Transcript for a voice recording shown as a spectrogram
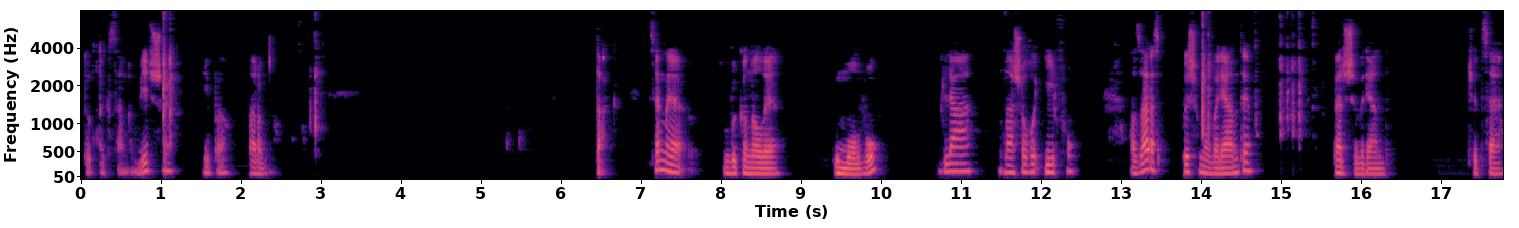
Тут так само більше либо равно. Так, це ми виконали умову для нашого іфу. А зараз пишемо варіанти. Перший варіант, чи це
